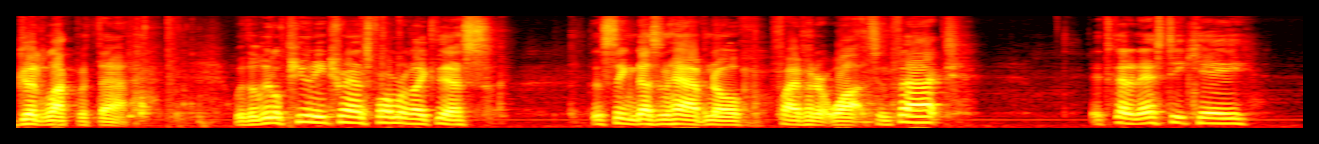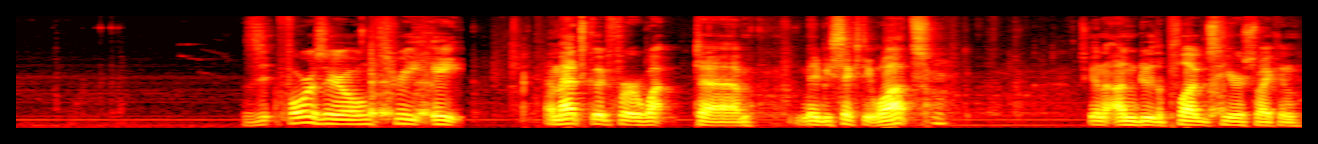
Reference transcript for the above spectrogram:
Good luck with that with a little puny transformer like this, this thing doesn't have no 500 watts. In fact, it's got an STK 4038, and that's good for what, um, maybe 60 watts. Just going to undo the plugs here so I can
